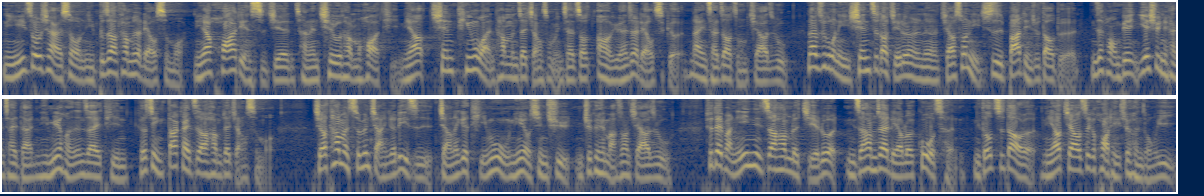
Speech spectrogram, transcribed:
你一坐下来的时候，你不知道他们在聊什么，你要花点时间才能切入他们话题。你要先听完他们在讲什么，你才知道哦，原来在聊这个，那你才知道怎么加入。那如果你先知道结论了呢？假如说你是八点就到的人，你在旁边，也许你看菜单，你没有很认真在听，可是你大概知道他们在讲什么。只要他们随便讲一个例子，讲了一个题目，你有兴趣，你就可以马上加入，就代表你已经知道他们的结论，你知道他们在聊的过程，你都知道了，你要加入这个话题就很容易。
